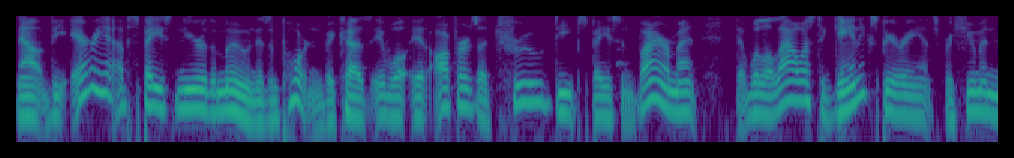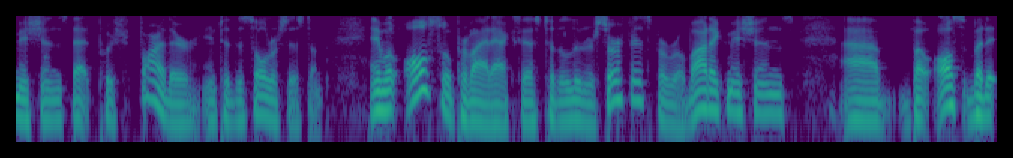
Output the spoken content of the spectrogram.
Now, the area of space near the moon is important because it will it offers a true deep space environment that will allow us to gain experience for human missions that push farther into the solar system. And it will also provide access to the lunar surface for robotic missions, uh, but also but it,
